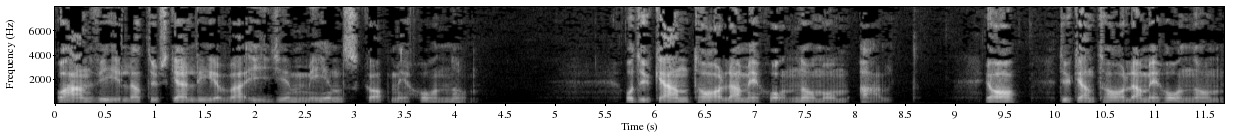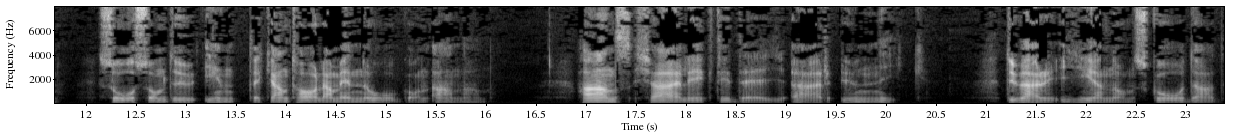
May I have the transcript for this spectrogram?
och han vill att du ska leva i gemenskap med honom och du kan tala med honom om allt. Ja, du kan tala med honom så som du inte kan tala med någon annan. Hans kärlek till dig är unik. Du är genomskådad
